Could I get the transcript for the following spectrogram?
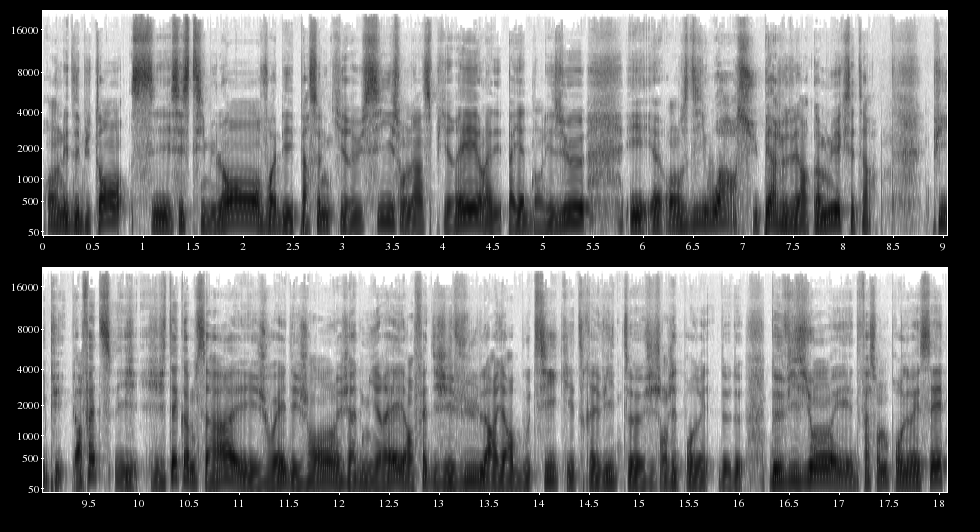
on est débutant, c'est stimulant, on voit des personnes qui réussissent, on est inspiré, on a des paillettes dans les yeux, et euh, on se dit, waouh, super, je vais devenir comme lui, etc. Puis, en fait, j'étais comme ça, et je voyais des gens, et j'admirais, et en fait, j'ai vu l'arrière-boutique, et très vite, euh, j'ai changé de vision et de façon de progresser,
